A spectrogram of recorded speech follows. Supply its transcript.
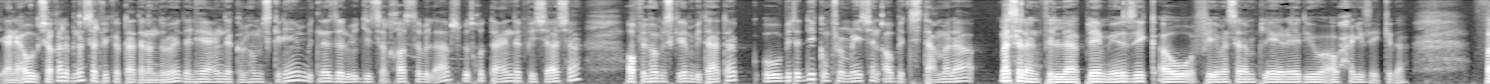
يعني أو شغالة بنفس الفكرة بتاعت الأندرويد اللي هي عندك ال home screen بتنزل widgets الخاصة بال apps بتختها عندك في الشاشه أو في ال home screen بتاعتك وبتديك information أو بتستعملها مثلا في ال Play Music أو في مثلا play radio أو حاجة زي كده. ف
